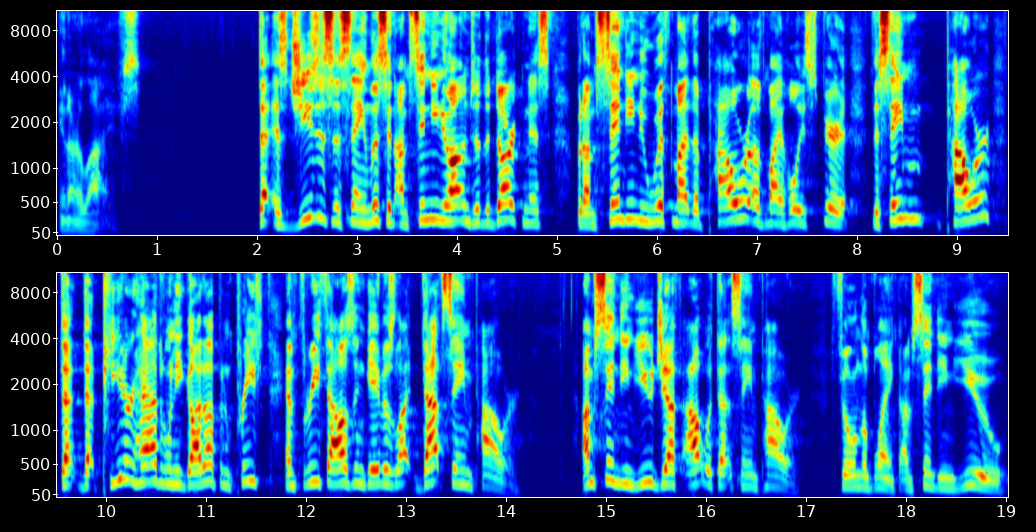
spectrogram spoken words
in our lives. That as Jesus is saying, listen, I'm sending you out into the darkness, but I'm sending you with my, the power of my Holy Spirit. The same power that, that Peter had when he got up and preached and 3,000 gave his life, that same power. I'm sending you, Geoff, out with that same power. Fill in the blank. I'm sending you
